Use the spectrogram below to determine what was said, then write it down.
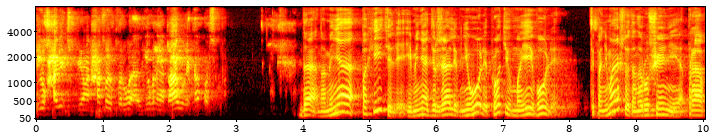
يحاول بيون حقل القروة يغني ضعوة تنقص Да, но меня похитили и меня держали в неволе против моей воли. Ты понимаешь, что это нарушение прав,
